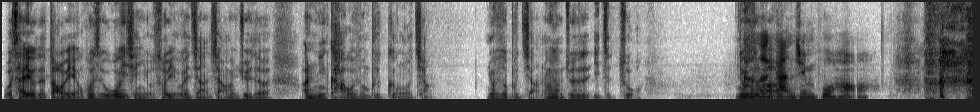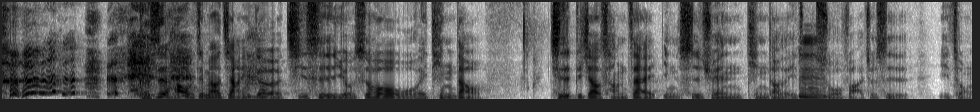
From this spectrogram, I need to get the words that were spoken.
我才有的导演，或是我以前有时候也会这样想，会觉得啊，你卡为什么不跟我讲？你为什么不讲？你为什么就是一直做？可能感情不好。可是好，我这边要讲一个，其实有时候我会听到，其实比较常在影视圈听到的一种说法，就是。一种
